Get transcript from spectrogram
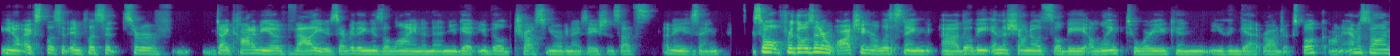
you know explicit implicit sort of dichotomy of values. Everything is aligned and then you get you build trust in your organizations so that's amazing so for those that are watching or listening uh, there'll be in the show notes there'll be a link to where you can you can get roderic's book on amazon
